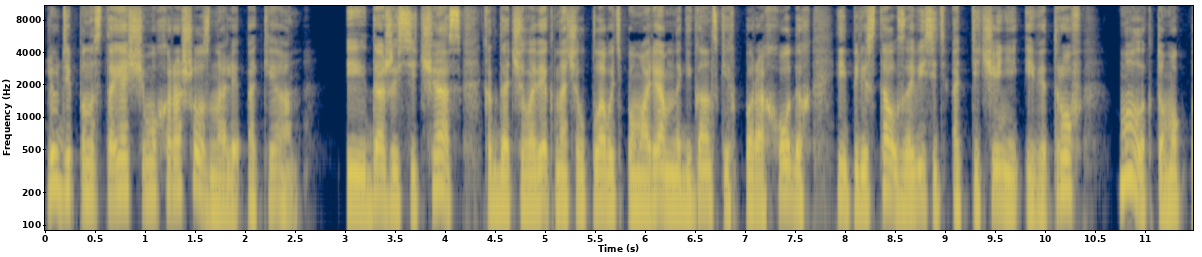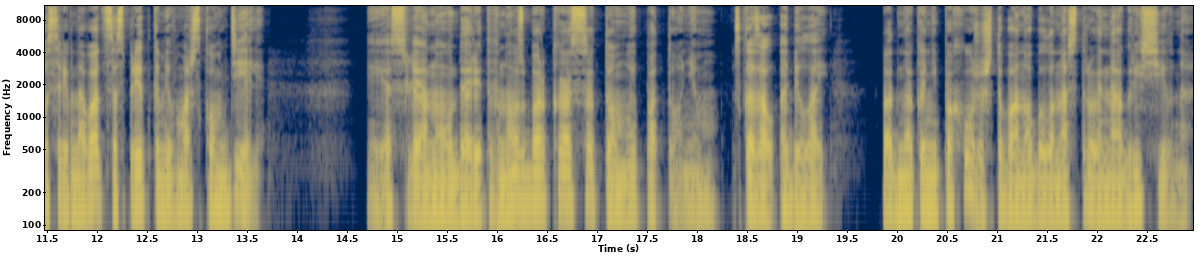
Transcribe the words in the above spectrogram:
люди по-настоящему хорошо знали океан. И даже сейчас, когда человек начал плавать по морям на гигантских пароходах и перестал зависеть от течений и ветров, мало кто мог посоревноваться с предками в морском деле. «Если оно ударит в нос Баркаса, то мы потонем», — сказал Абилай. «Однако не похоже, чтобы оно было настроено агрессивно.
